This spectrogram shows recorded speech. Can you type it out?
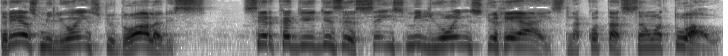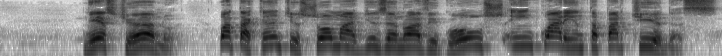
3 milhões de dólares, cerca de 16 milhões de reais na cotação atual. Neste ano, o atacante soma 19 gols em 40 partidas.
